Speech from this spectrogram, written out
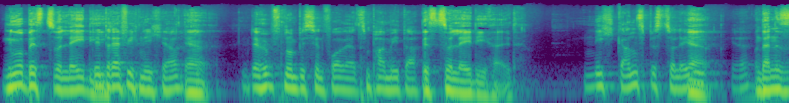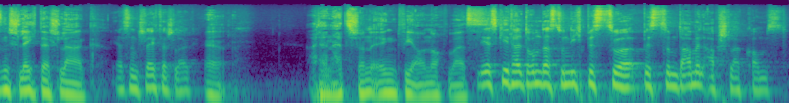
nur bis zur Lady. Den treffe ich nicht, ja. ja, Der hüpft nur ein bisschen vorwärts, ein paar Meter. bis zur Lady halt. Nicht ganz bis zur Lady. Ja. Ja. Und dann ist es ein schlechter Schlag. Er ist ein schlechter Schlag. Ja. Aber dann hat es schon irgendwie auch noch was. Nee, es geht halt darum, dass du nicht bis, zur, bis zum Damenabschlag kommst.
